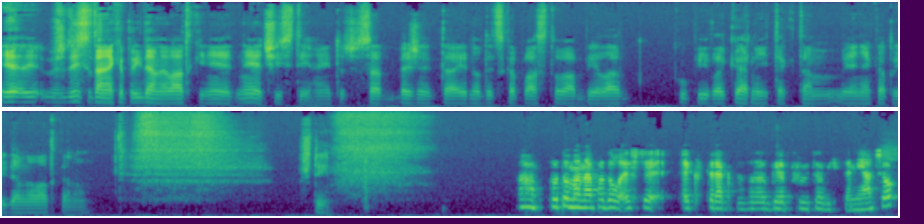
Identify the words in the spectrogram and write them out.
Je, vždy sú tam nejaké prídavné látky, nie je, nie je čistý. Hej. To, čo sa bežne tá jednodecká plastová biela kúpi v lekárni, tak tam je nejaká prídavná látka. No. Vždy. A potom ma napadol ešte extrakt z grapefruitových semiačok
